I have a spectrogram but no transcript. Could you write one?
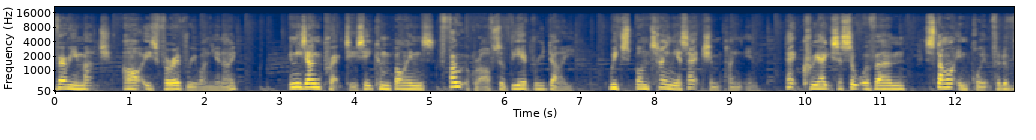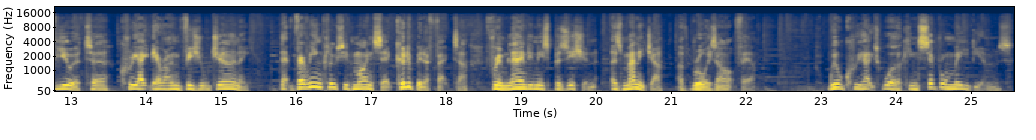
very much art is for everyone, you know. In his own practice, he combines photographs of the everyday with spontaneous action painting. That creates a sort of um, starting point for the viewer to create their own visual journey. That very inclusive mindset could have been a factor for him landing his position as manager of Roy's Art Fair. Will creates work in several mediums,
